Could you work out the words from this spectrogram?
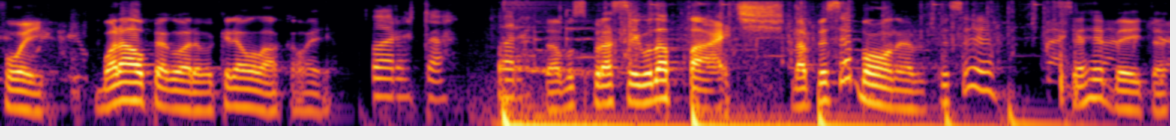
Foi. Bora Alp agora, vou criar um lá, calma aí. Bora, tá. Bora. Vamos pra segunda parte. Da PC é bom, né? Da PC se arrebenta.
